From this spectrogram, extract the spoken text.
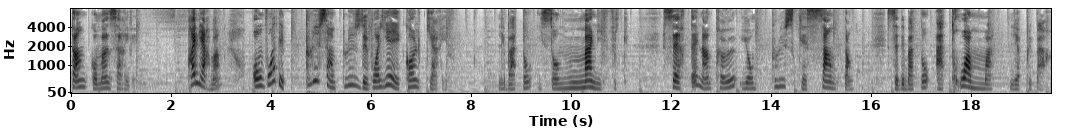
temps commence à arriver. Premièrement, on voit de plus en plus de voiliers écoles qui arrivent. Les bateaux, ils sont magnifiques. Certains d'entre eux y ont plus que 100 ans. C'est des bateaux à trois mois, la plupart.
